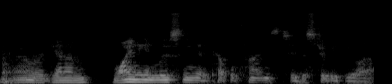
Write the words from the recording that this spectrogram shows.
Remember again, I'm winding and loosening it a couple times to distribute the oil.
